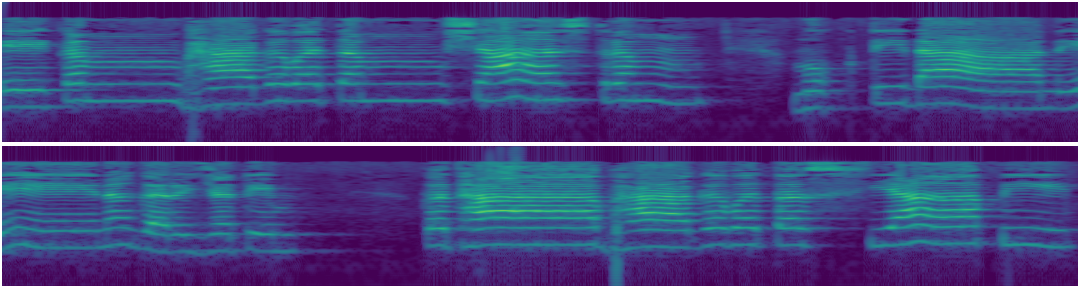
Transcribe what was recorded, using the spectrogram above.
एकम् भागवतम् शास्त्रम् मुक्तिदानेन गर्जति कथा भागवतस्यापि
